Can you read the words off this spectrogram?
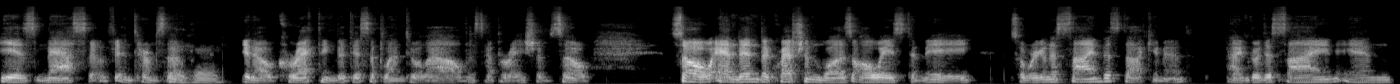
is massive in terms of mm-hmm. you know correcting the discipline to allow the separation. So so and then the question was always to me so we're going to sign this document. I'm going to sign in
